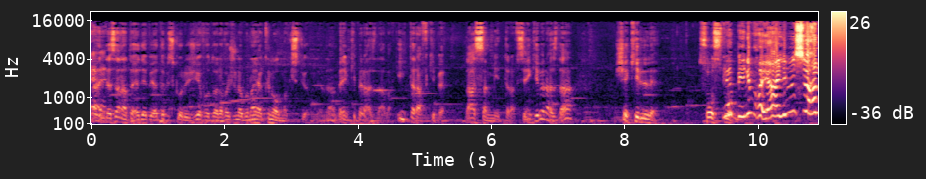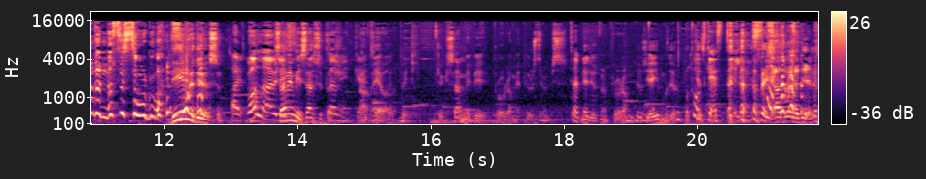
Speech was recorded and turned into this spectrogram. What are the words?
Ben evet. de sanata, edebiyata, psikolojiye, fotoğrafa, şuna buna yakın olmak istiyordum. Yani benimki biraz daha bak itiraf gibi. Daha samimi itiraf. Seninki biraz daha şekilli. Soslu. Ya benim hayalimi şu anda nasıl sorgular? Değil mi diyorsun? Hayır vallahi öyle. Samimi sen süper. Samimi gerçekten. Tamam, eyvallah peki. Çünkü samimi bir program yapıyoruz değil mi biz? Tabii. Ne diyoruz program mı diyoruz? Yayın mı diyoruz? Podcast, Podcast diyelim. peki hadi öyle diyelim.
